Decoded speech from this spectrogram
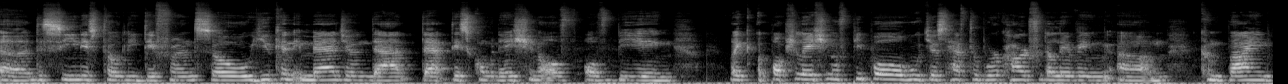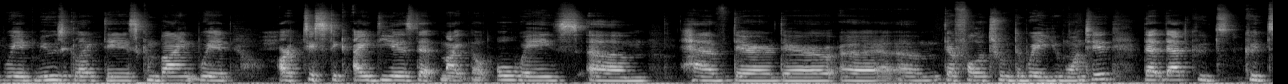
uh, the scene is totally different. So you can imagine that that this combination of of being like a population of people who just have to work hard for the living, um, combined with music like this, combined with artistic ideas that might not always um, have their their uh, um, their follow through the way you want it. That that could could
